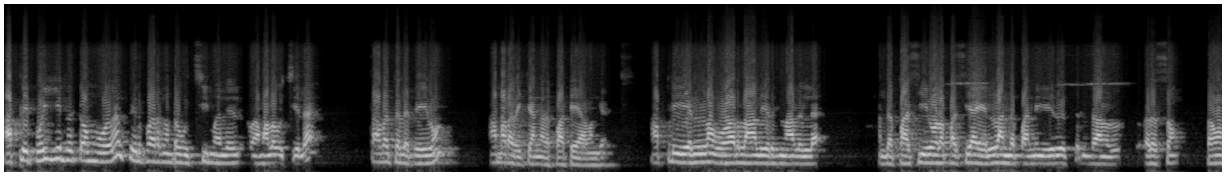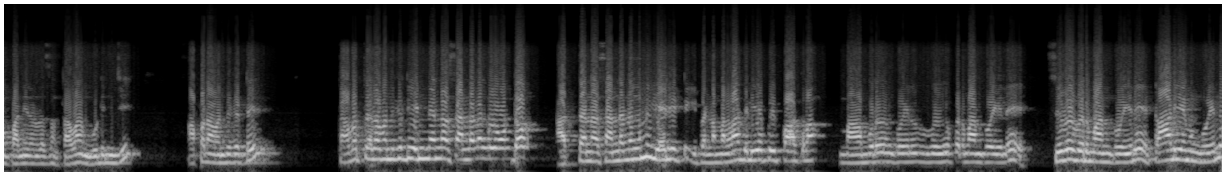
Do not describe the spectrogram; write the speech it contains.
அப்படி போய்கிட்டு இருக்கும் போது தான் திருப்பரங்குன்ற உச்சி மலை மலை உச்சியில தவத்தில் தெய்வம் அமர வைக்காங்க அந்த பாட்டையை அவங்க. அப்படி எல்லாம் ஒரு நாள் இரு நாள் இல்ல. அந்த பசியோட பசியா எல்லாம் அந்த பண்ணி இருபத்தி ரெண்டு நாள் வருஷம் தவம் பன்னிரெண்டு வருஷம் தவம் முடிஞ்சு அப்புறம் வந்துகிட்டு தவத்துல வந்துகிட்டு என்னென்ன சண்டனங்கள் உண்டோ அத்தனை சன்னதங்களும் ஏறிட்டு இப்ப நம்ம எல்லாம் வெளியே போய் பார்க்கலாம் மா- முருகன் கோயில் முருகப்பெருமான் கோயிலு சிவபெருமான் கோயிலு காளியம்மன் கோயில்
